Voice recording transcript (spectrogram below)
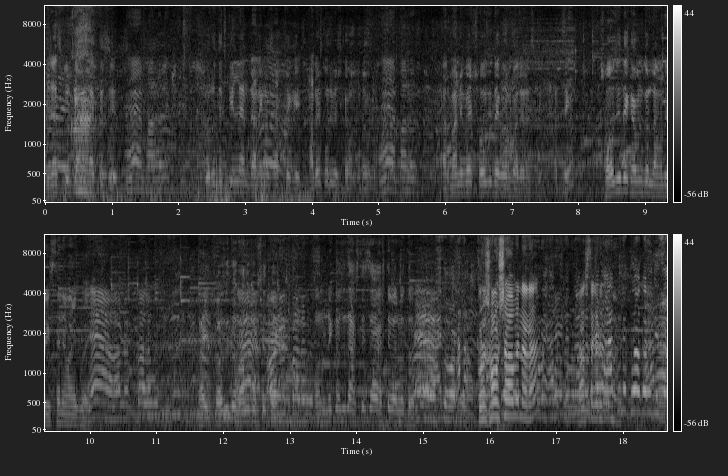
দিনাজপুর কেমন লাগতেছে? হ্যাঁ ভালো লাগছে। গরু তো কিনলেন রানিগঞ্জ হাট থেকে? হাটের পরিবেশ কেমন মোটামুটি? হ্যাঁ আর মানিক ভাই সৌদি কেমন পালেন আজকে হাট থেকে? সহযোগিতা কেমন করল আমাদের স্থানীয় মানিক ভাই? হ্যাঁ অনেক ভাই সহযোগিতা ভালো করছে তো? অন্য কেউ যদি আসতে চায় আসতে পারব তো? কোনো সমস্যা হবে না না? রাস্তাঘাটে দোয়া করে দিয়েছে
